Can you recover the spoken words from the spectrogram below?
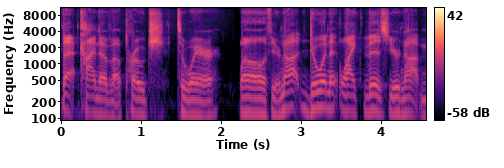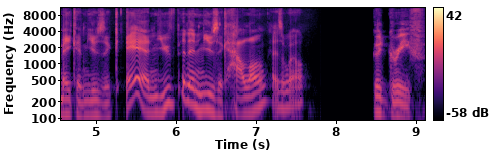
that kind of approach to where, well, if you're not doing it like this, you're not making music, and you've been in music how long as well? Good grief.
